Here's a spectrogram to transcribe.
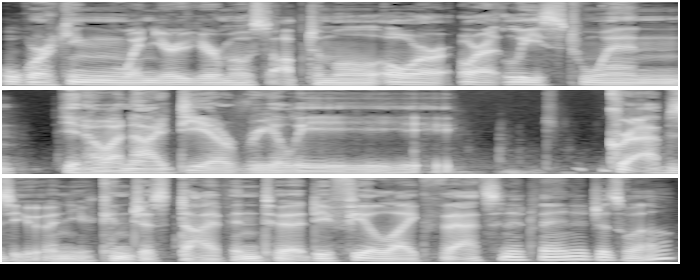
working when you're your most optimal or or at least when, you know, an idea really grabs you and you can just dive into it. Do you feel like that's an advantage as well?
